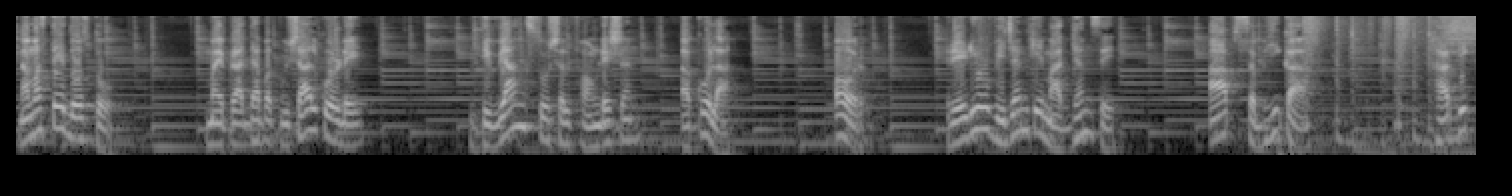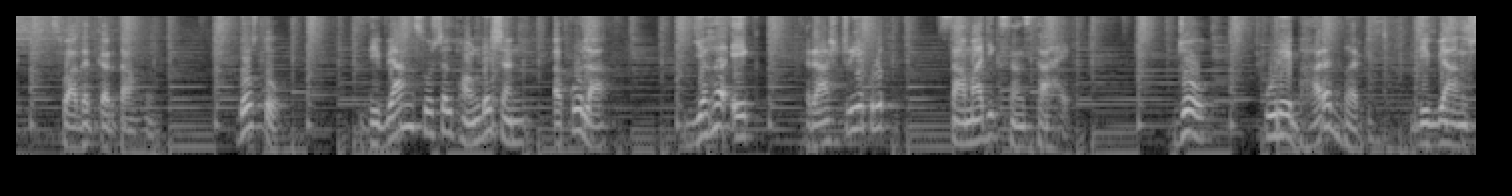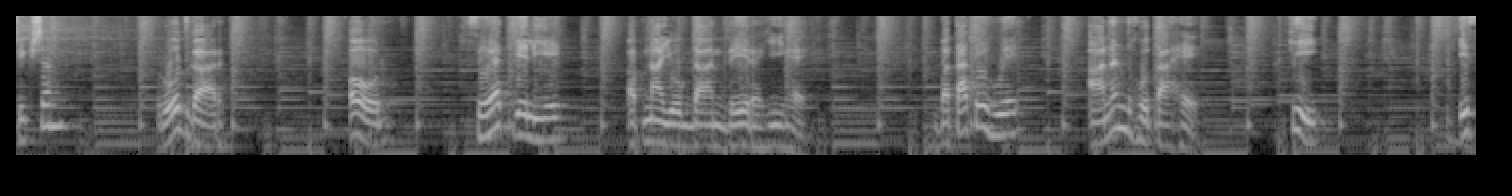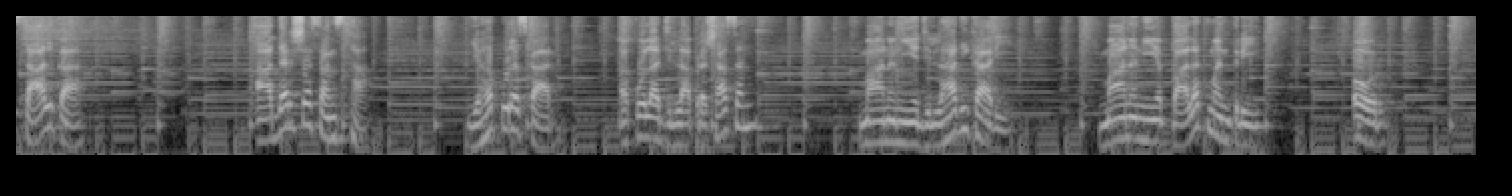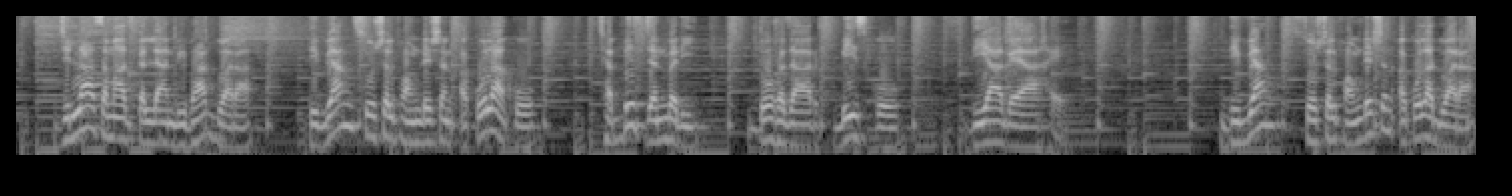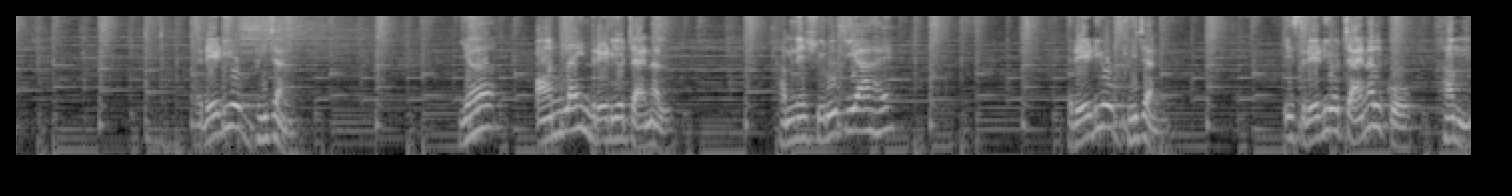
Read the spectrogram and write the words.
नमस्ते दोस्तों, मैं प्राध्यापक विशाल कोरडे, दिव्यांग सोशल फाउंडेशन, अकोला, और रेडियो विजन के माध्यम से आप सभी का हार्दिक स्वागत करता हूँ। दोस्तों, दिव्यांग सोशल फाउंडेशन, अकोला, यह एक राष्ट्रीयकृत सामाजिक संस्था है, जो पूरे भारत भर दिव्यांग शिक्षण रोज़गार और सेहत के लिए अपना योगदान दे रही है। बताते हुए आनंद होता है कि इस साल का आदर्श संस्था, यह पुरस्कार अकोला जिला प्रशासन, माननीय जिलाधिकारी, माननीय पालक मंत्री और जिला समाज कल्याण विभाग द्वारा दिव्यांग सोशल फाउंडेशन अकोला को 26 जनवरी 2020 को दिया गया है। दिव्यांग सोशल फाउंडेशन अकोला द्वारा रेडियो विजन, यह ऑनलाइन रेडियो चैनल हमने शुरू किया है। रेडियो विजन, इस रेडियो चैनल को हम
